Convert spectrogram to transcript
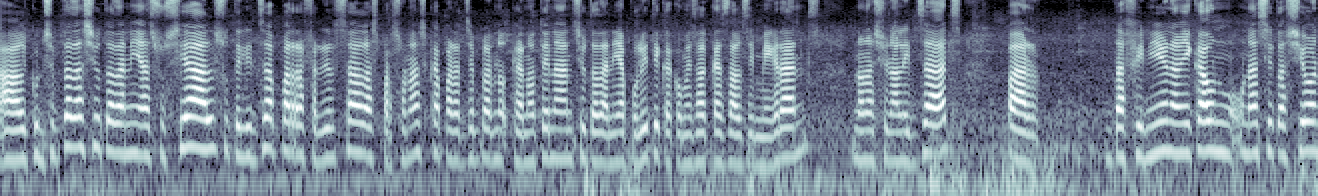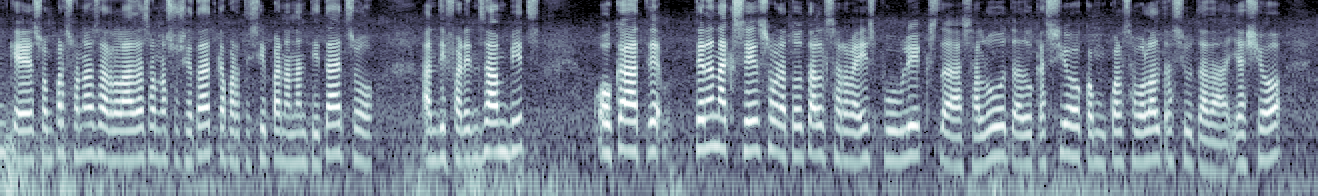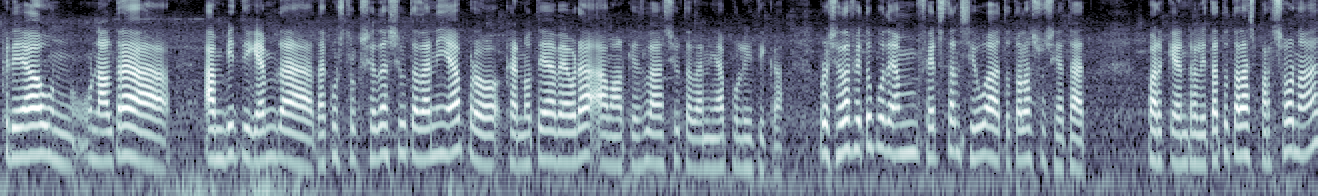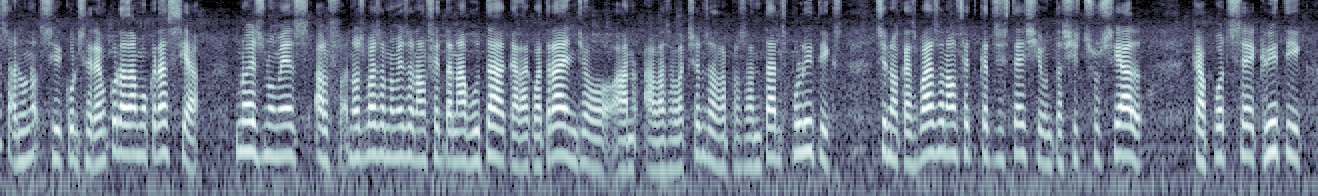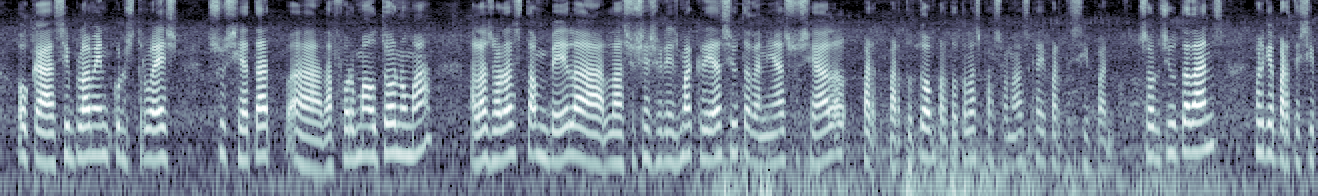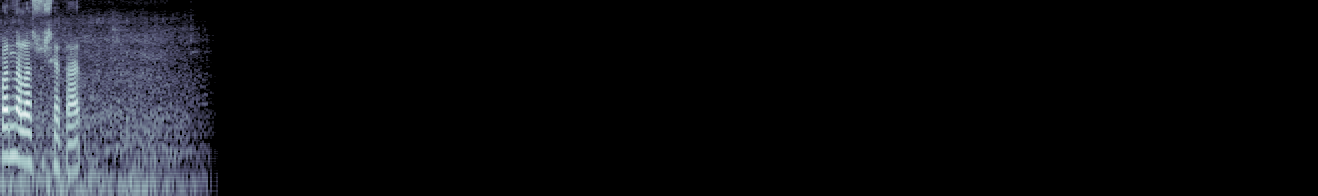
El concepte de ciutadania social s'utilitza per referir-se a les persones que, per exemple, no, que no tenen ciutadania política, com és el cas dels immigrants no nacionalitzats, per definir una mica un, una situació en què són persones arrelades a una societat que participen en entitats o en diferents àmbits o que tenen accés sobretot als serveis públics de salut, d'educació, com qualsevol altre ciutadà. I això crea un, un altre àmbit diguem, de, de construcció de ciutadania, però que no té a veure amb el que és la ciutadania política. Però això, de fet, ho podem fer extensiu a tota la societat, perquè en realitat totes les persones, en una, si considerem que una democràcia no, és només el, no es basa només en el fet d'anar a votar cada quatre anys o a, a les eleccions als representants polítics, sinó que es basa en el fet que existeixi un teixit social que pot ser crític o que simplement construeix societat eh, de forma autònoma, Aleshores, també l'associacionisme la, crea ciutadania social per, per tothom, per totes les persones que hi participen. Són ciutadans perquè participen de la societat.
